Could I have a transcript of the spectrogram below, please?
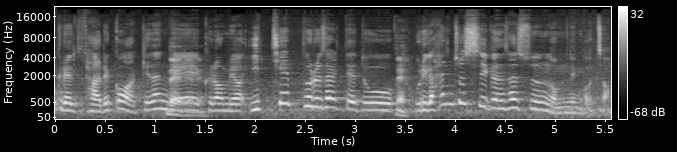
그래도 다를 것 같긴 한데 네네네. 그러면 ETF를 살 때도 네. 우리가 한 주씩은 살 수는 없는 거죠.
